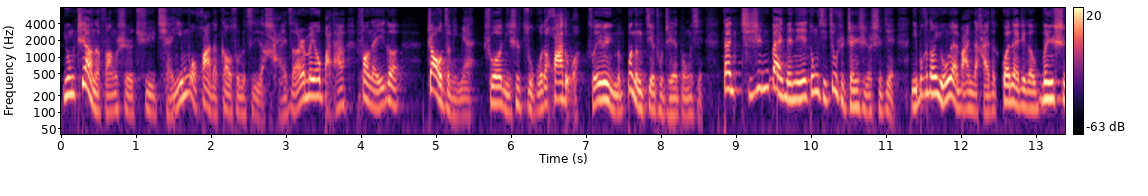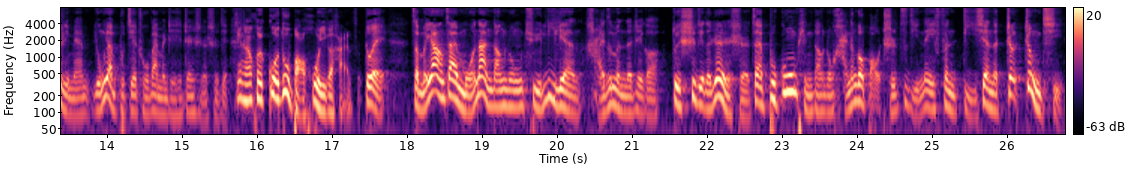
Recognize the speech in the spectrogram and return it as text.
用这样的方式去潜移默化的告诉了自己的孩子，而没有把它放在一个罩子里面，说你是祖国的花朵，所以你们不能接触这些东西。但其实外面那些东西就是真实的世界，你不可能永远把你的孩子关在这个温室里面，永远不接触外面这些真实的世界。经常会过度保护一个孩子，对。怎么样在磨难当中去历练孩子们的这个对世界的认识，在不公平当中还能够保持自己那份底线的正正气，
